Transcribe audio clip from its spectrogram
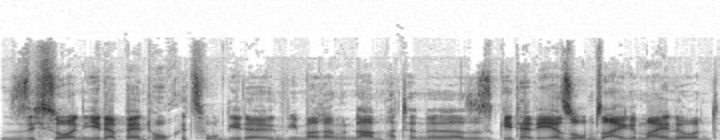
sich so an jeder Band hochgezogen, die da irgendwie mal Rang und Namen hatte. Ne? Also es geht halt eher so ums Allgemeine und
